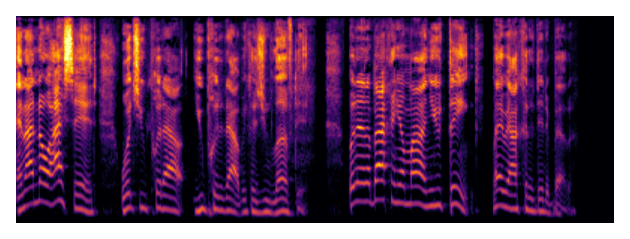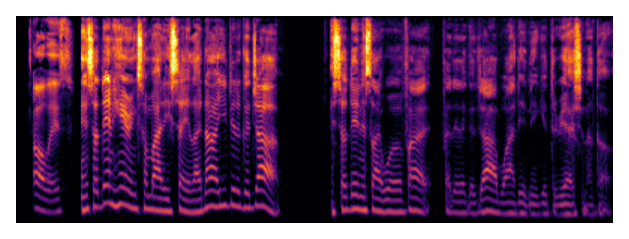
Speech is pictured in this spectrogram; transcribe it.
And I know I said what you put out, you put it out because you loved it. But in the back of your mind, you think maybe I could have did it better. Always. And so then hearing somebody say like, "Nah, you did a good job," and so then it's like, well, if I if I did a good job, why didn't it get the reaction I thought?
